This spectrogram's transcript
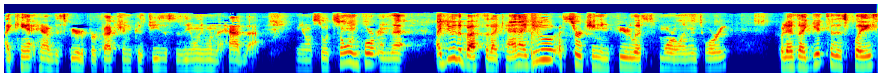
I can't have the spirit of perfection because Jesus is the only one that had that. You know, so it's so important that I do the best that I can. I do a searching and fearless moral inventory. But as I get to this place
